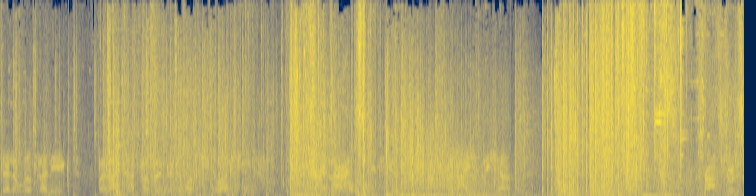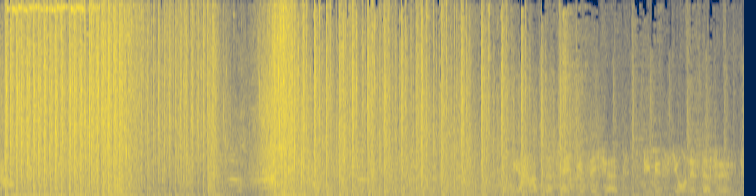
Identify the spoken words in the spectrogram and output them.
Stellung wird verlegt. Bereit hat verbündete Mosquito aktiv. Stellung kompromittiert. Bereich sichern. Scharfschütze auf! Wir haben das Feld gesichert. Die Mission ist erfüllt.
